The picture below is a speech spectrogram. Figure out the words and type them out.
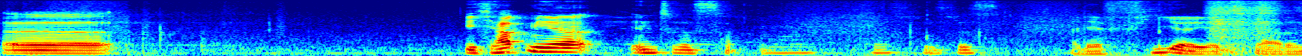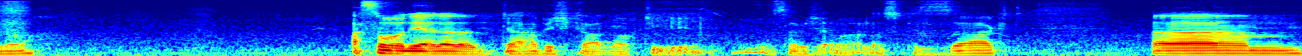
Äh, ich habe mir interessant. Was, was, was? Ah, der 4 jetzt gerade noch. Achso, ja, da, da habe ich gerade noch die. Das habe ich aber alles gesagt. Ähm,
